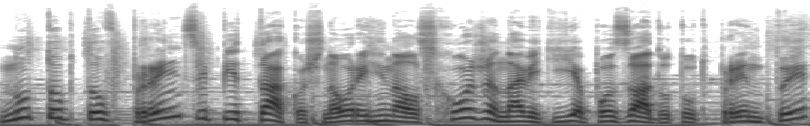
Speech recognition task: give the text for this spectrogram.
Ну, тобто, в принципі, також на оригінал схоже, навіть є позаду тут принти,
